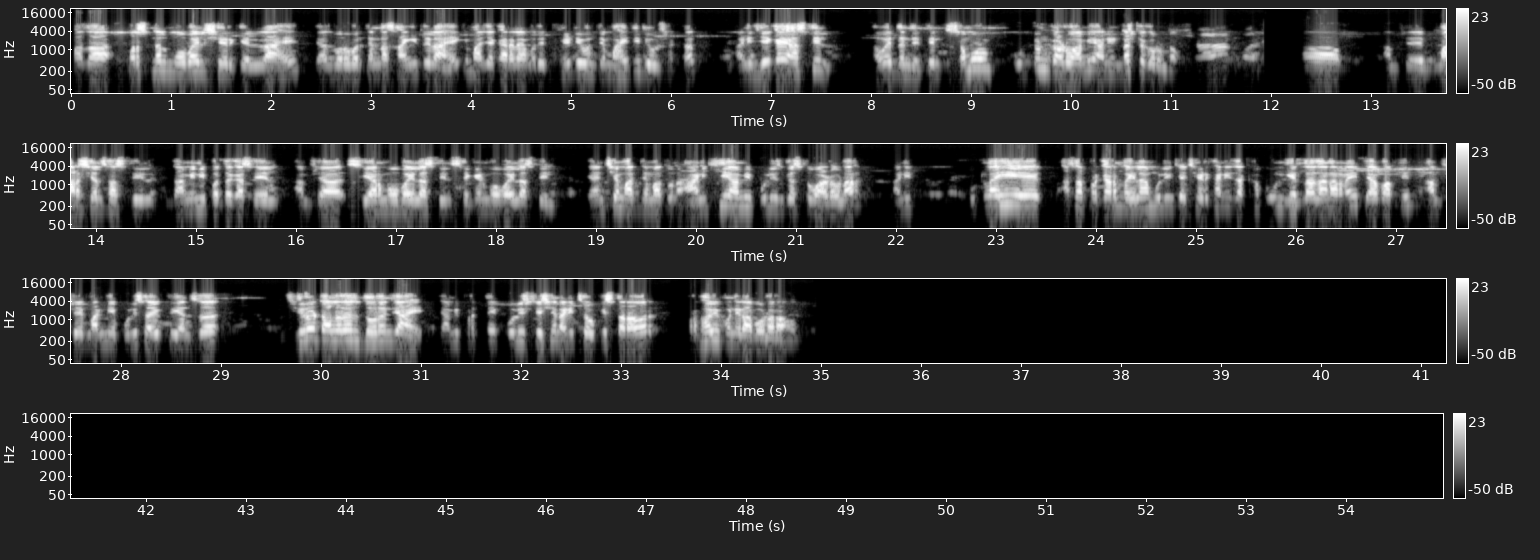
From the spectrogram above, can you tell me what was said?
माझा पर्सनल मोबाईल शेअर केलेला आहे. त्याचबरोबर त्यांना सांगितलेलं आहे की माझ्या कार्यालयामध्ये थेट येऊन ते माहिती देऊ शकतात. आणि जे काही असतील अवैध धंदे ते समूळ उपटून काढू आम्ही आणि नष्ट करून टाकू. आमचे मार्शल्स असतील दामिनी पथक असेल आमच्या सी आर मोबाईल असतील सेकंड मोबाईल असतील यांच्या माध्यमातून आणखी आम्ही पोलीस गस्त वाढवणार आणि कुठलाही असा प्रकार महिला मुलींच्या छेडखानीचा खपवून घेतला जाणार नाही. त्या बाबतीत आमचे माननीय पोलीस आयुक्त यांचं झिरो टॉलरन्स धोरण जे आहे ते आम्ही प्रत्येक पोलीस स्टेशन आणि चौकी स्तरावर प्रभावीपणे राबवणार आहोत.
